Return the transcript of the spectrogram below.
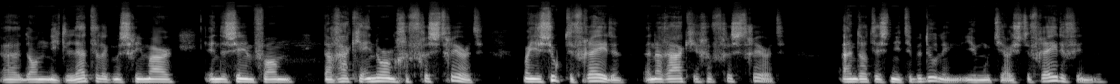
Uh, dan niet letterlijk misschien, maar in de zin van, dan raak je enorm gefrustreerd. Maar je zoekt tevreden en dan raak je gefrustreerd. En dat is niet de bedoeling. Je moet juist tevreden vinden.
